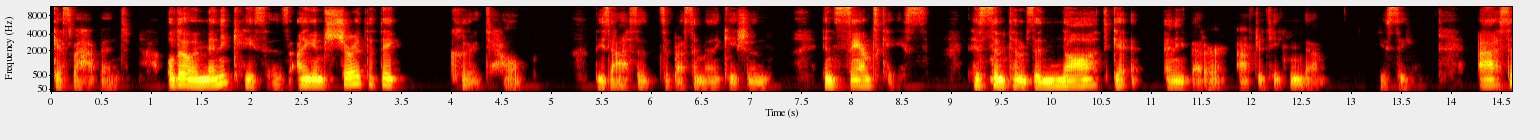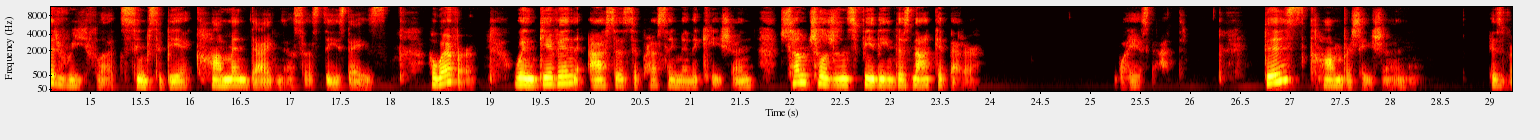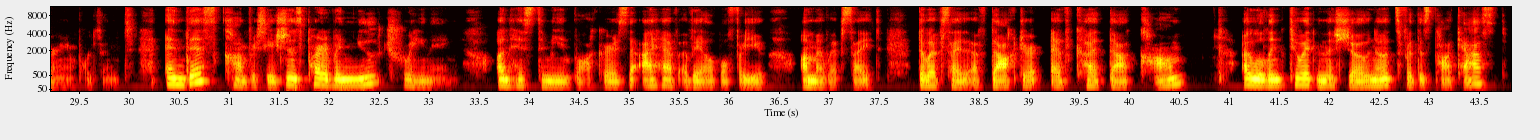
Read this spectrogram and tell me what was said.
Guess what happened? Although in many cases, I am sure that they could help these acid suppressant medications. In Sam's case, his symptoms did not get any better after taking them, you see. Acid reflux seems to be a common diagnosis these days. However, when given acid suppressing medication, some children's feeding does not get better. Why is that? This conversation is very important. And this conversation is part of a new training on histamine blockers that I have available for you on my website, the website of drevka.com. I will link to it in the show notes for this podcast.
